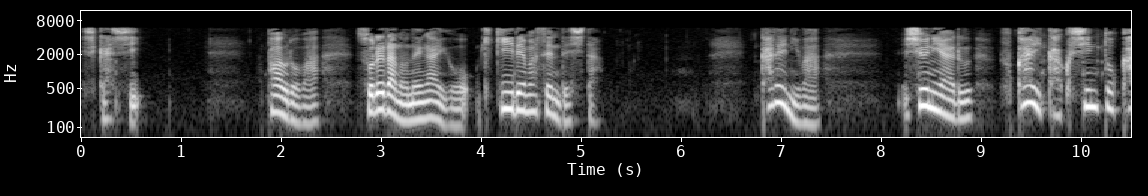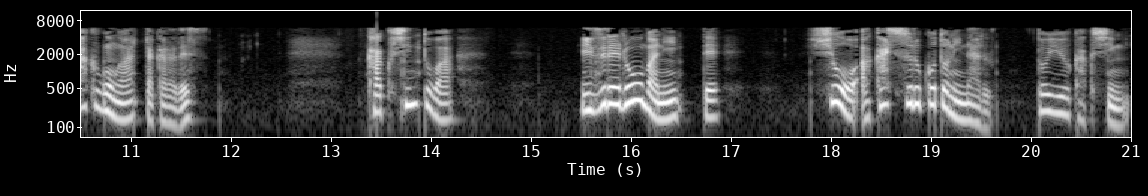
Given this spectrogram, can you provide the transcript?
しかし、パウロはそれらの願いを聞き入れませんでした。彼には、主にある深い確信と覚悟があったからです。確信とは、いずれローマに行って主を証しすることになるという確信。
